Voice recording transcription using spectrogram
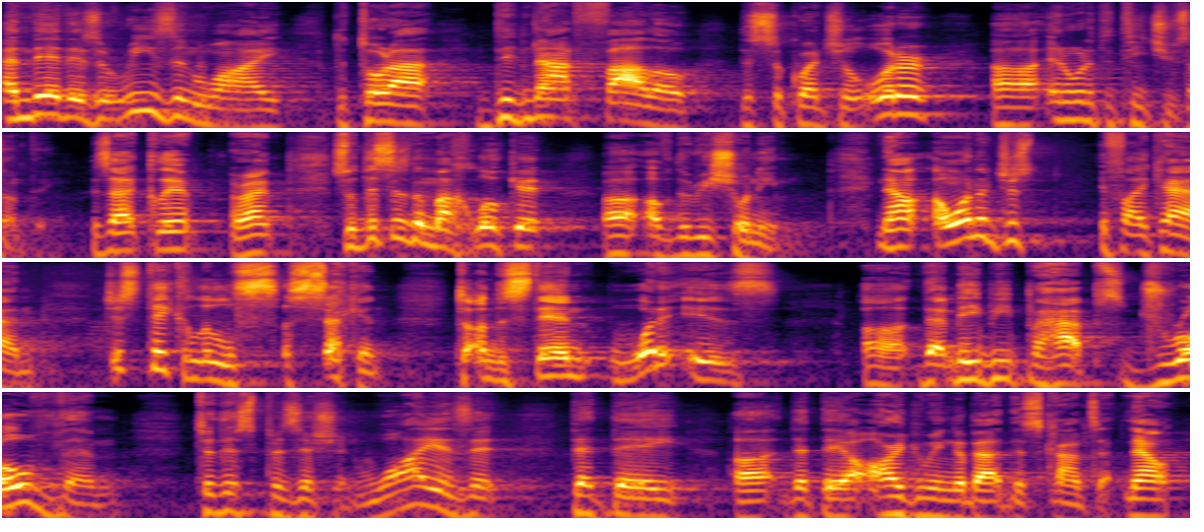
And there, there's a reason why the Torah did not follow the sequential order uh, in order to teach you something. Is that clear? All right? So this is the machloket uh, of the Rishonim. Now, I want to just, if I can, just take a little a second to understand what it is uh, that maybe perhaps drove them to this position. Why is it that they, uh, that they are arguing about this concept? Now,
